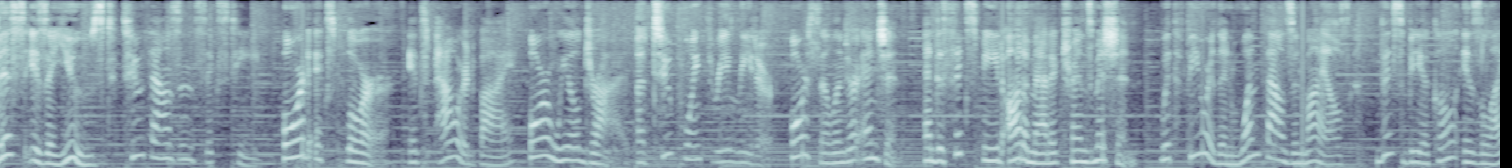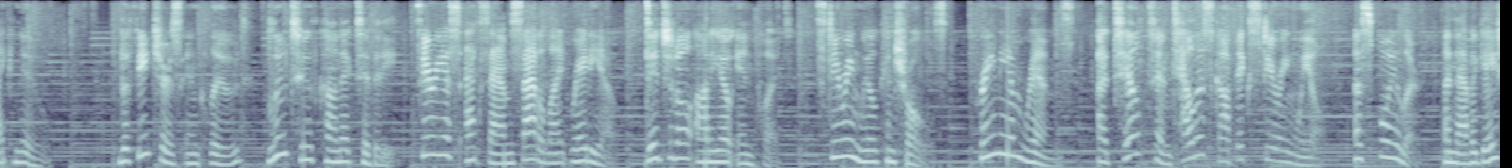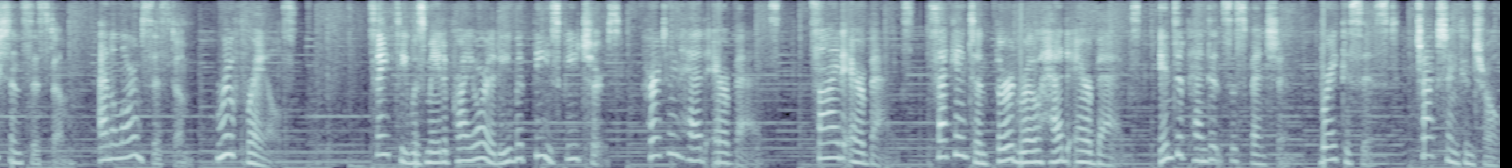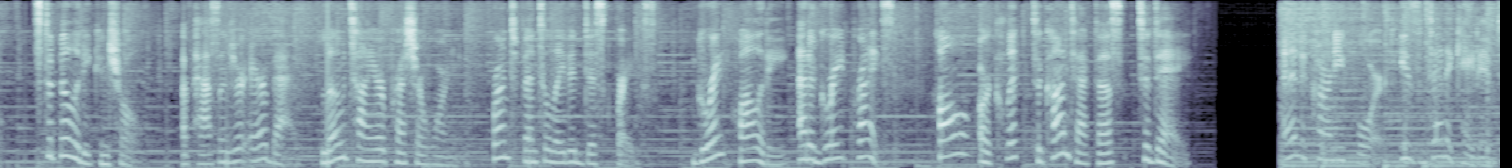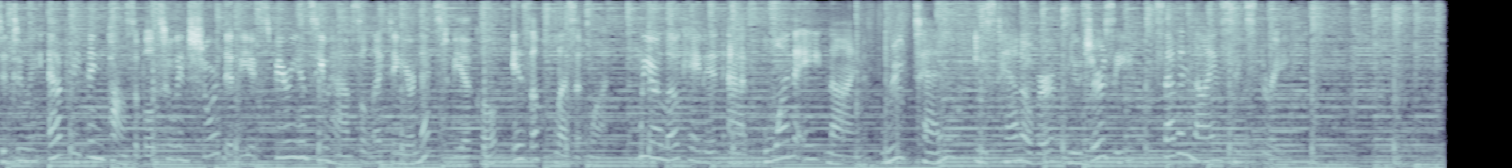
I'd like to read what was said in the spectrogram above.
This is a used 2016 Ford Explorer. It's powered by four-wheel drive, a 2.3-liter four-cylinder engine, and a six-speed automatic transmission. With fewer than 1,000 miles, this vehicle is like new. The features include Bluetooth connectivity, Sirius XM satellite radio, digital audio input, steering wheel controls, premium rims, a tilt and telescopic steering wheel, a spoiler, a navigation system, an alarm system, roof rails. Safety was made a priority with these features. Curtain head airbags, side airbags, second and third row head airbags, independent suspension, brake assist, traction control, stability control, a passenger airbag, low tire pressure warning, front ventilated disc brakes. Great quality at a great price. Call or click to contact us today. Carney Ford is dedicated to doing everything possible to ensure that the experience you have selecting your next vehicle is a pleasant one. We are located at 189 Route 10, East Hanover, New Jersey 7963.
